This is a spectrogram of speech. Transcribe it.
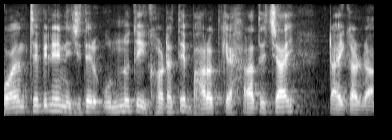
পয়েন্ট টেবিলে নিজেদের উন্নতি ঘটাতে ভারতকে হারাতে চায় টাইগাররা।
